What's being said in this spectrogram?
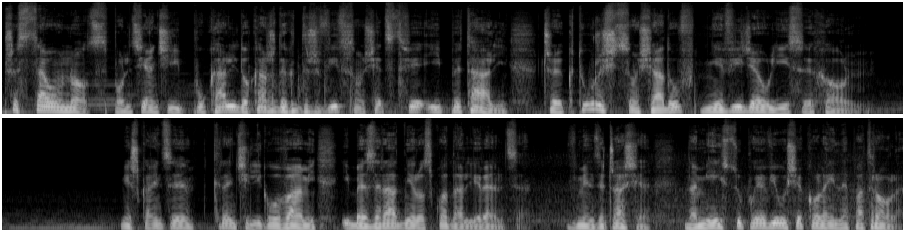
Przez całą noc policjanci pukali do każdych drzwi w sąsiedztwie i pytali, czy któryś z sąsiadów nie widział Lisy Holm. Mieszkańcy kręcili głowami i bezradnie rozkładali ręce. W międzyczasie na miejscu pojawiły się kolejne patrole.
